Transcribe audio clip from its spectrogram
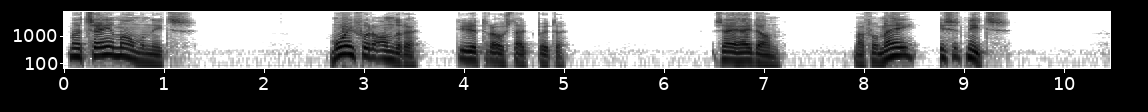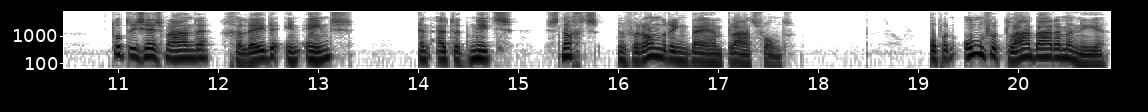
maar het zei hem allemaal niets. Mooi voor anderen die de troost uitputten, zei hij dan, maar voor mij is het niets. Tot die zes maanden geleden ineens en uit het niets s'nachts een verandering bij hem plaatsvond. Op een onverklaarbare manier.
